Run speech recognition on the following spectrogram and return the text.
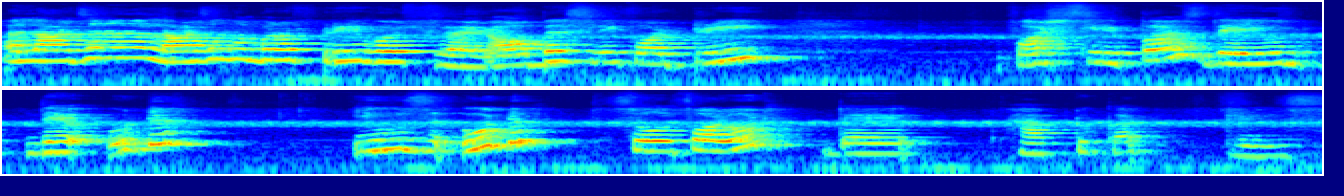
a larger and a larger number of trees were felled. Obviously, for tree, for sleepers, they would they would use wood. So for wood, they have to cut trees.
